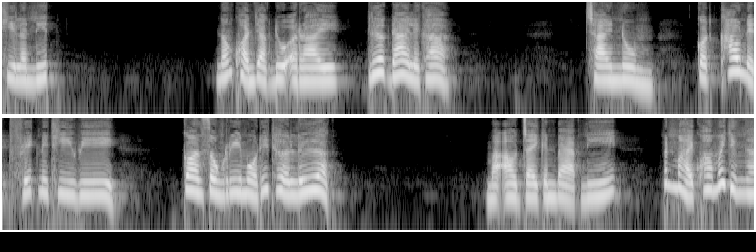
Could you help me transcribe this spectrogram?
ทีละนิด น้องขวัญอยากดูอะไร เลือกได้เลยค่ะ ชายหนุ่ม กดเข้าเน็ตฟลิกในทีวี ก่อนส่งรีโมทให้เธอเลือก มาเอาใจกันแบบนี้ มันหมายความว่ายังไง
